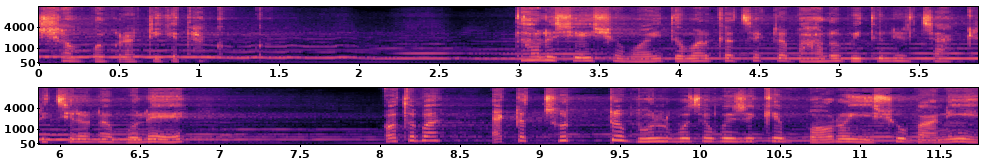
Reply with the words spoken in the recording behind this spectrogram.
সম্পর্কটা টিকে থাকুক। তাহলে সেই সময় তোমার কাছে একটা ভালো বেতনের চাকরি ছিল না বলে অথবা একটা ছোট্ট ভুল বোঝাবুঝিকে বড় ইস্যু বানিয়ে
